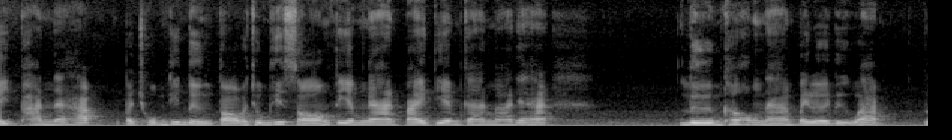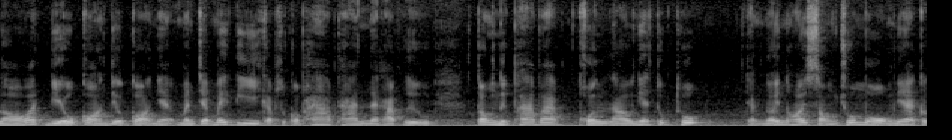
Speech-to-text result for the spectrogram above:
ติดพันนะครับ ประชุมที่ 1 ต่อประชุมที่ 2 เตรียมงานไปเตรียมการมาเนี่ยฮะลืมเข้าห้องน้ำไปเลยหรือว่ารอว่าเดี๋ยวก่อนเดี๋ยวก่อนเนี่ยมันจะไม่ดีกับสุขภาพท่านนะครับ คือต้องนึกภาพว่าคนเราเนี่ยทุกๆ อย่างน้อยๆ 2 ชั่วโมงเนี่ยก็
